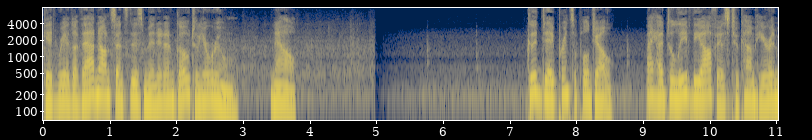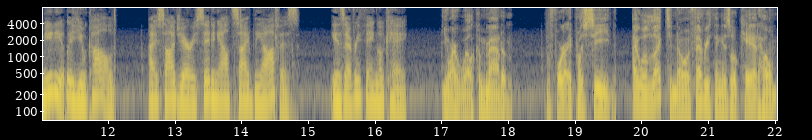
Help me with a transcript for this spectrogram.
Get rid of that nonsense this minute and go to your room. Now. Good day, Principal Joe. I had to leave the office to come here immediately you called. I saw Jerry sitting outside the office. Is everything okay? You are welcome, madam. Before I proceed, I would like to know if everything is okay at home.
